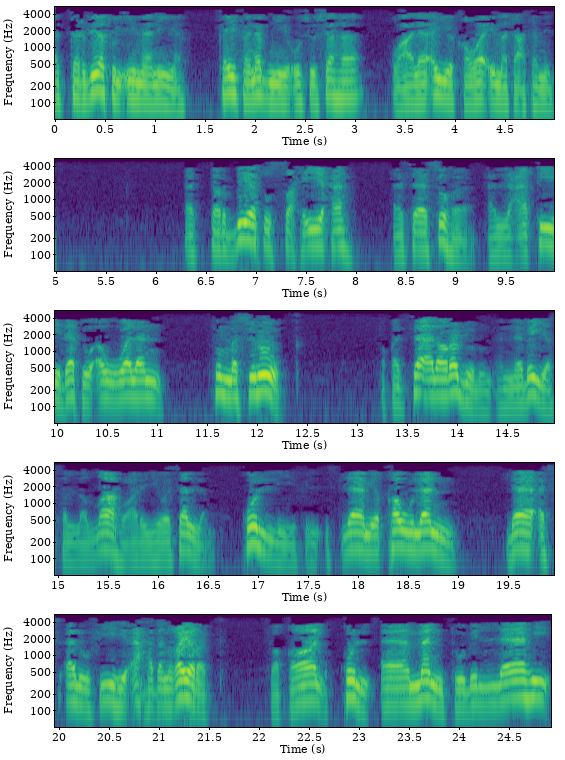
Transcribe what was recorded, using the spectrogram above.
التربية الإيمانية كيف نبني أسسها وعلى أي قوائم تعتمد؟ التربية الصحيحة أساسها العقيدة أولا ثم السلوك. فقد سأل رجل النبي صلى الله عليه وسلم قل لي في الإسلام قولا لا أسأل فيه أحدا غيرك. فقال قل آمنت بالله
